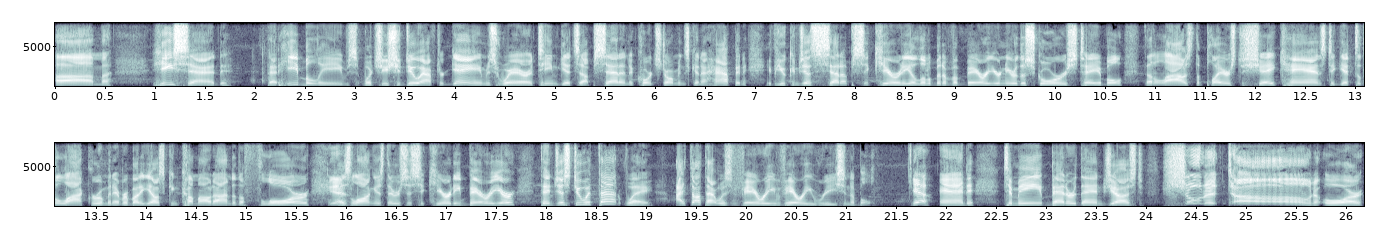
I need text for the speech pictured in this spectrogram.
Um, he said that he believes what you should do after games where a team gets upset and a court storming is going to happen, if you can just set up security, a little bit of a barrier near the scorer's table that allows the players to shake hands, to get to the locker room, and everybody else can come out onto the floor Yeah. as long as there's a security barrier, then just do it that way. I thought that was very, very reasonable. Yeah. And to me, better than just shut it down or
